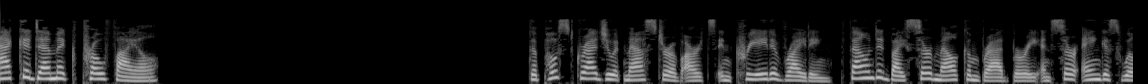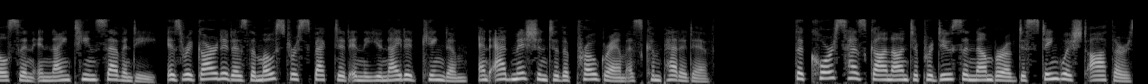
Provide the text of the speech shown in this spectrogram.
Academic profile The Postgraduate Master of Arts in Creative Writing, founded by Sir Malcolm Bradbury and Sir Angus Wilson in 1970, is regarded as the most respected in the United Kingdom, and admission to the programme is competitive. The course has gone on to produce a number of distinguished authors,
